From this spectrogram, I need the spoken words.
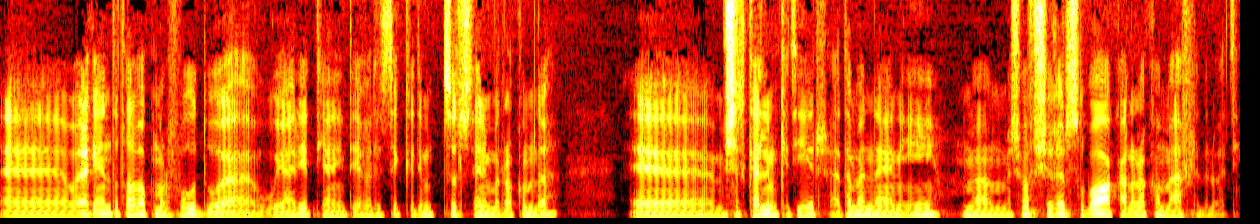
آه، ولكن أنت طلبك مرفوض و... ويا ريت يعني تقفل السكة دي ما تتصلش تاني بالرقم ده. آه، مش هتكلم كتير أتمنى يعني إيه ما ما أشوفش غير صباعك على رقم قفل دلوقتي.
